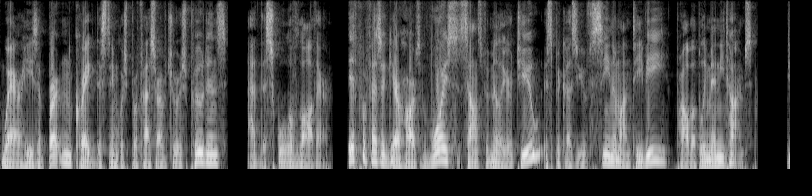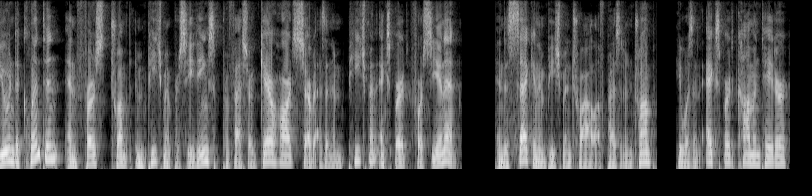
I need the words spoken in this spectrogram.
where he's a Burton Craig Distinguished Professor of Jurisprudence at the School of Law there. If Professor Gerhardt's voice sounds familiar to you, it's because you've seen him on TV, probably many times. During the Clinton and first Trump impeachment proceedings, Professor Gerhardt served as an impeachment expert for CNN. In the second impeachment trial of President Trump, he was an expert commentator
